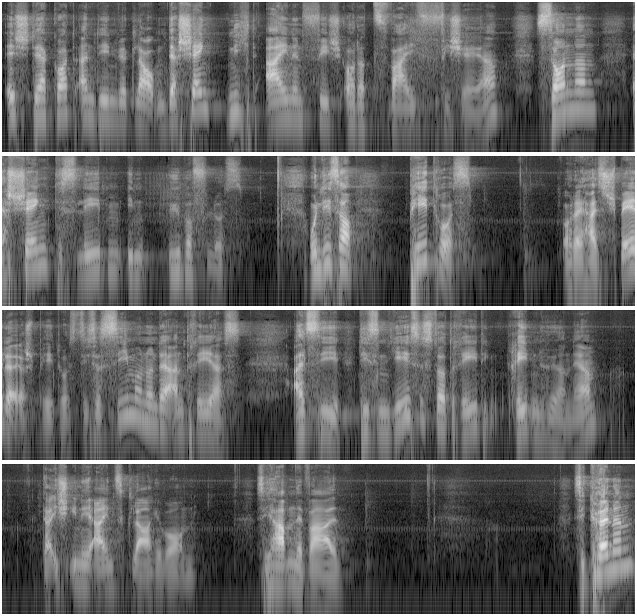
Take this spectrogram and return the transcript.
ist der Gott, an den wir glauben. Der schenkt nicht einen Fisch oder zwei Fische, ja? sondern er schenkt das Leben in Überfluss. Und dieser Petrus, oder er heißt später erst Petrus, dieser Simon und der Andreas, als sie diesen Jesus dort reden, reden hören, ja, da ist ihnen eins klar geworden. Sie haben eine Wahl. Sie können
